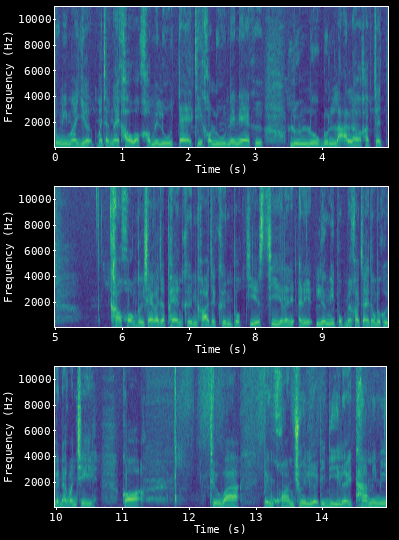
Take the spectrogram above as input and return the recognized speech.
พวกนี้มาเยอะมาจากไหนเขาบอกเขาไม่รู้แต่ที่เขารู้แน่ๆ คือ รุ่นลูกรุ่นหลานเราครับจะข้าวของเครื่องใช้ก็จะแพงขึ้นเขาอาจจะขึ้นพวก GST อะไรนี่อันนี้เรื่องนี้ผมไม่เข้าใจต้องไปคุยกับนักบัญชี ก็ ถือว่าเป็นความช่วยเหลือที่ดีเลย ถ้าไม่มี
